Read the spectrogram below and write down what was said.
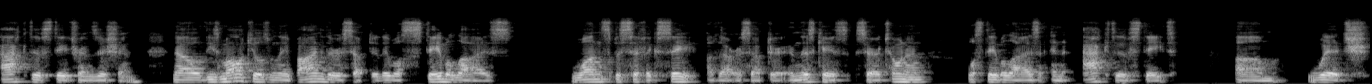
active state transition. Now, these molecules, when they bind to the receptor, they will stabilize one specific state of that receptor. In this case, serotonin will stabilize an active state, um, which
